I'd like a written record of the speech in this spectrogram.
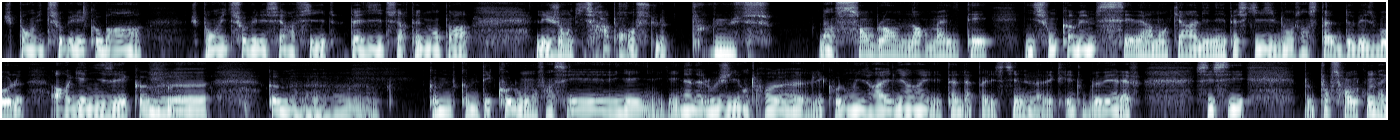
j'ai pas envie de sauver les Cobras, j'ai pas envie de sauver les Séraphites, David certainement pas. Les gens qui se rapprochent le plus d'un semblant de normalité. Ils sont quand même sévèrement carabinés parce qu'ils vivent dans un stade de baseball organisé comme, euh, comme, euh, comme, comme des colons. Enfin, il y, a une analogie entre euh, les colons israéliens et l'État de la Palestine avec les WLF. C'est pour se rendre compte à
